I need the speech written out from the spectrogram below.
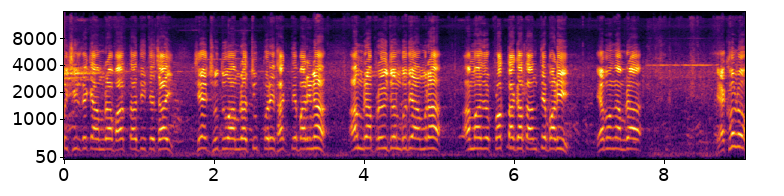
মিছিল থেকে আমরা বার্তা দিতে চাই যে শুধু আমরা চুপ করে থাকতে পারি না, আমরা প্রয়োজন বোধে আমরা আমাদের প্রত্যাঘাত আনতে পারি এবং আমরা এখনও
